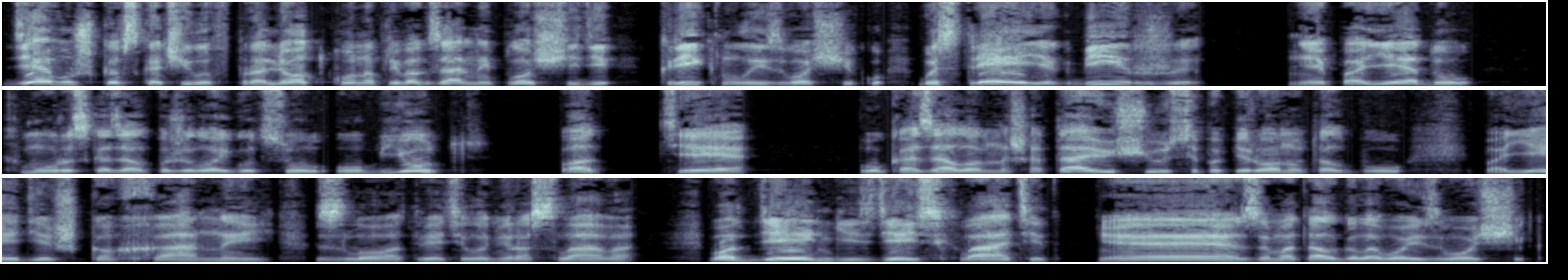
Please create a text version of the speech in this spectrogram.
Девушка вскочила в пролетку на привокзальной площади, крикнула извозчику, «Быстрее, к бирже!» «Не поеду», — хмуро сказал пожилой гуцул, «убьют, вот те». — указал он на шатающуюся по перрону толпу. — Поедешь, коханый, — зло ответила Мирослава. — Вот деньги здесь хватит. — Не, — замотал головой извозчик.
